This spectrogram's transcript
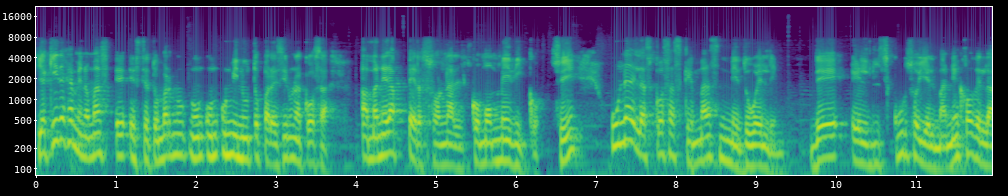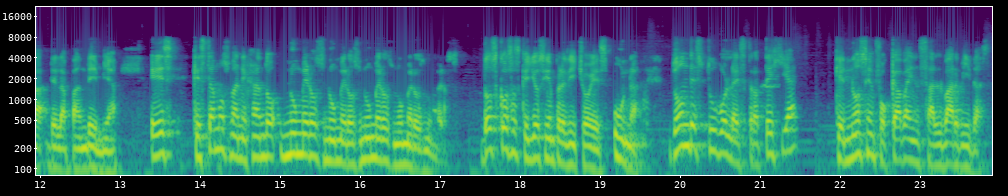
Y aquí déjame nomás eh, este, tomarme un, minuto para decir una cosa, a manera personal, como médico, ¿sí? Una de las cosas que más me duelen del el discurso y el manejo de la, de la pandemia es que estamos manejando números, números, números, números, números. Dos cosas que yo siempre he dicho es, una, ¿dónde estuvo la estrategia que no se enfocaba en salvar vidas?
